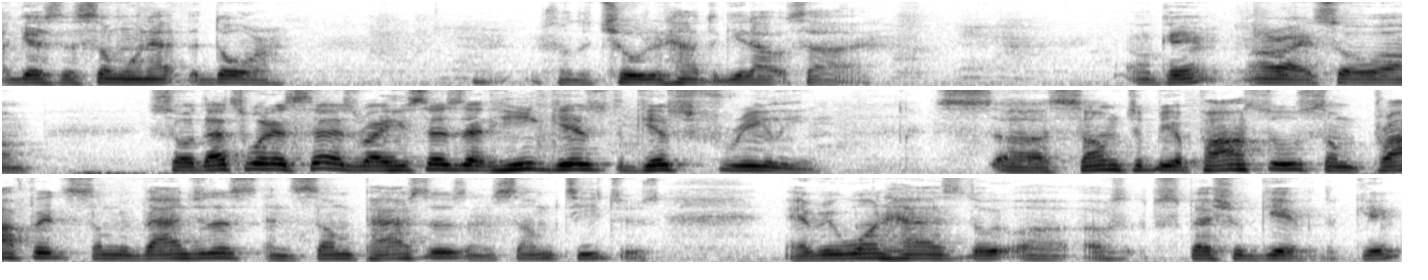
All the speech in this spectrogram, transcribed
I guess there's someone at the door. So the children have to get outside. Okay? All right. So um so that's what it says, right? He says that he gives gifts freely. Uh, some to be apostles, some prophets, some evangelists, and some pastors, and some teachers. Everyone has the, uh, a special gift. Okay,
